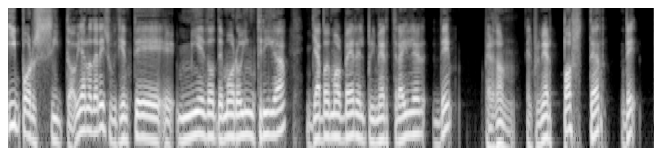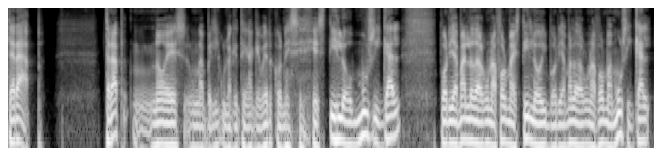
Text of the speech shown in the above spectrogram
Y por si todavía no tenéis suficiente eh, miedo, temor o intriga, ya podemos ver el primer tráiler de, perdón, el primer póster de Trap. Trap no es una película que tenga que ver con ese estilo musical, por llamarlo de alguna forma estilo y por llamarlo de alguna forma musical,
